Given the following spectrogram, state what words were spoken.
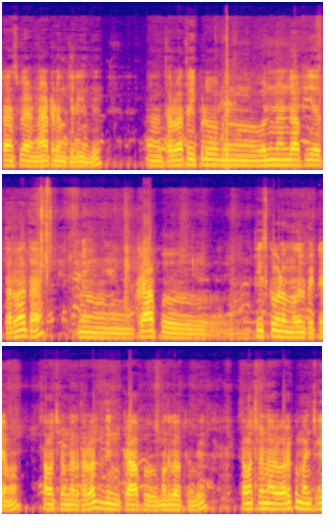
ట్రాన్స్ప్లాంట్ నాటడం జరిగింది. తర్వాత ఇప్పుడు మేము వన్ అండ్ హాఫ్ ఇయర్ తర్వాత మేము క్రాప్ తీసుకోవడం మొదలు పెట్టాము సంవత్సరంన్నర తర్వాత దీని క్రాప్ మొదలవుతుంది. సంవత్సరంన్నర వరకు మంచిగా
